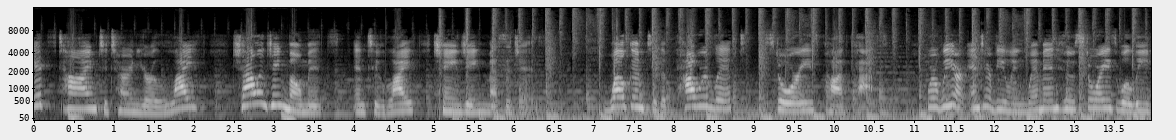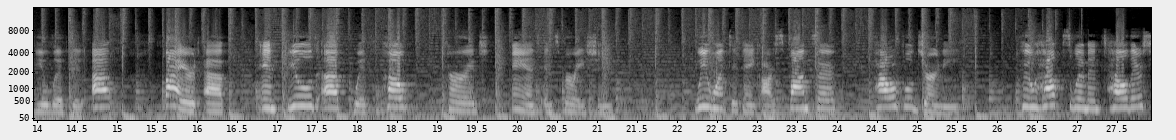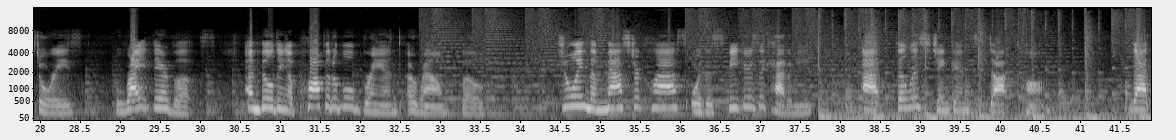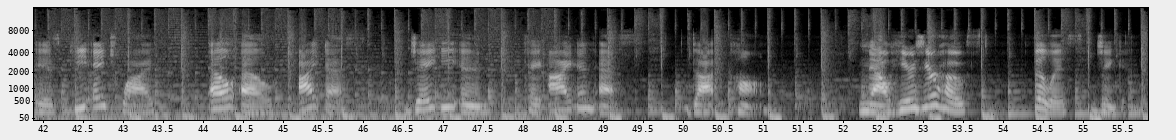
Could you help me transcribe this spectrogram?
It's time to turn your life challenging moments into life changing messages. Welcome to the Power Lift Stories Podcast, where we are interviewing women whose stories will leave you lifted up, fired up, and fueled up with hope, courage, and inspiration. We want to thank our sponsor, Powerful Journey, who helps women tell their stories, write their books, and building a profitable brand around both. Join the masterclass or the Speakers Academy at phyllisjenkins.com. That is P H Y L L I S J E N K I N S dot com. Now, here's your host, Phyllis Jenkins.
